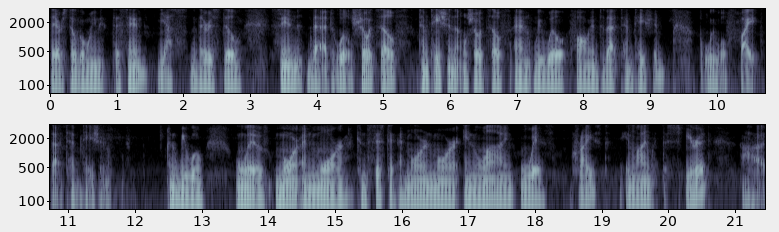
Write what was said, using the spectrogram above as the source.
they are still going to sin. Yes, there is still sin that will show itself, temptation that will show itself, and we will fall into that temptation, but we will fight that temptation and we will live more and more consistent and more and more in line with Christ, in line with the Spirit, uh,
